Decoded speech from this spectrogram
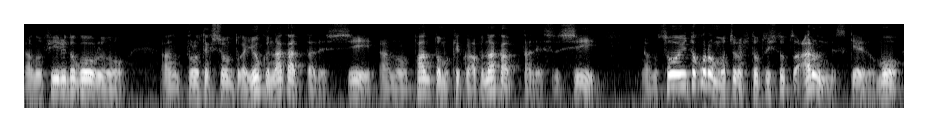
あの、フィールドゴールの、あの、プロテクションとか良くなかったですし、あの、パントも結構危なかったですし、あの、そういうところももちろん一つ一つあるんですけれども、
